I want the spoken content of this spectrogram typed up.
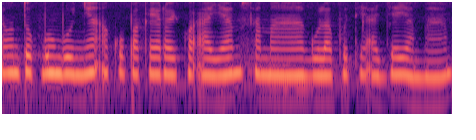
Nah untuk bumbunya aku pakai royco ayam sama gula putih aja ya mam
